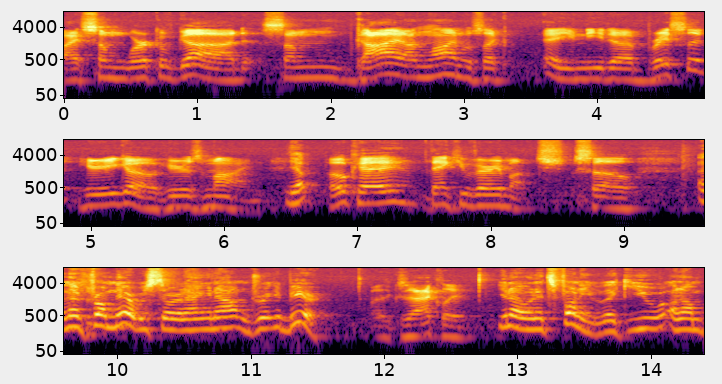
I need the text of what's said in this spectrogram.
by some work of God, some guy online was like, hey, you need a bracelet? Here you go. Here's mine. Yep. Okay, thank you very much. So, And then from there, we started hanging out and drinking beer. exactly. You know, and it's funny, like you and I'm.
